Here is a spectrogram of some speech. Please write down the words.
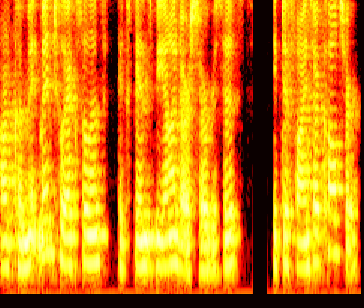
Our commitment to excellence extends beyond our services. It defines our culture.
